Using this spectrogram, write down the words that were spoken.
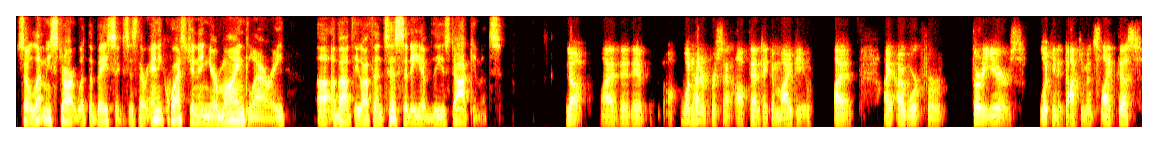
So let me start with the basics. Is there any question in your mind, Larry, uh, about the authenticity of these documents? No, I, they, they're 100% authentic in my view. I, I, I worked for 30 years looking at documents like this.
